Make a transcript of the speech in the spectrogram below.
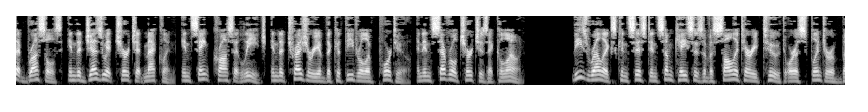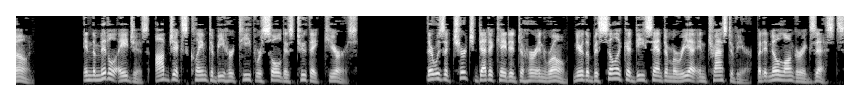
at Brussels, in the Jesuit Church at Mechlin, in St. Cross at Liege, in the treasury of the Cathedral of Porto, and in several churches at Cologne. These relics consist in some cases of a solitary tooth or a splinter of bone. In the Middle Ages, objects claimed to be her teeth were sold as toothache cures. There was a church dedicated to her in Rome, near the Basilica di Santa Maria in Trastevere, but it no longer exists.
